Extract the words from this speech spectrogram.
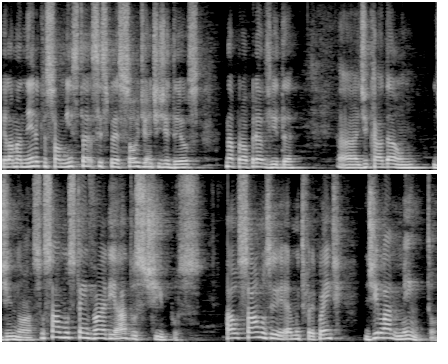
pela maneira que o salmista se expressou diante de Deus na própria vida uh, de cada um de nós. Os salmos têm variados tipos. Aos salmos, é muito frequente, de lamento,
